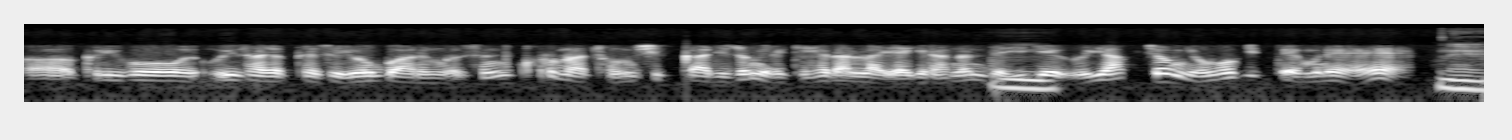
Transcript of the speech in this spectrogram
어 그리고 의사협회에서 요구하는 것은 코로나 종식까지 좀 이렇게 해달라 얘기를 하는데 음. 이게 의학적 용어기 때문에 네.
